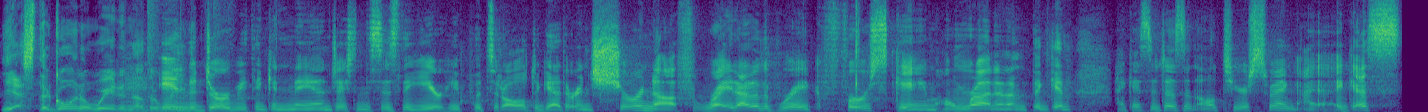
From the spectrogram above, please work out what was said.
Yes, they're going to wait another week. in the Derby thinking, man, Jason, this is the year he puts it all together. And sure enough, right out of the break, first game, home run. And I'm thinking, I guess it doesn't alter your swing. I, I guess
